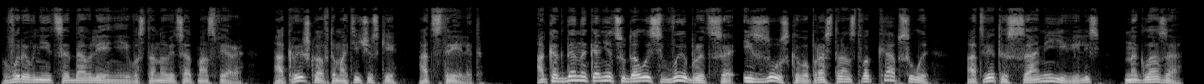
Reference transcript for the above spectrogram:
выровняется давление и восстановится атмосфера, а крышку автоматически отстрелит. А когда, наконец, удалось выбраться из узкого пространства капсулы, ответы сами явились на глаза.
